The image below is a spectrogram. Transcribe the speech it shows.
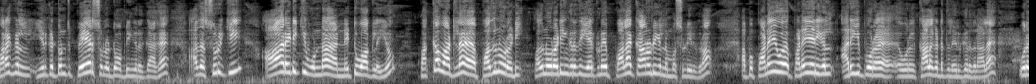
மரங்கள் இருக்கட்டும்னு பேர் சொல்லட்டும் அப்படிங்கிறதுக்காக அதை சுருக்கி ஆறடிக்கு ஒன்றா நெட்டு வாக்குலையும் பக்கவாட்டில் பதினோரு அடி. பதினோரு அடிங்கிறது ஏற்கனவே பல காணொளிகள் நம்ம சொல்லியிருக்கிறோம். அப்போ பனைய பனையேரிகள் அருகி போகிற ஒரு காலகட்டத்தில் இருக்கிறதுனால ஒரு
